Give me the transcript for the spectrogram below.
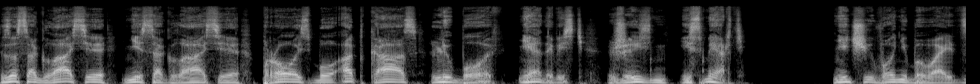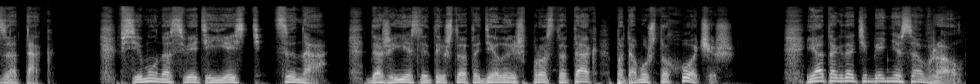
За согласие, несогласие, просьбу, отказ, любовь, ненависть, жизнь и смерть. Ничего не бывает за так. Всему на свете есть цена, даже если ты что-то делаешь просто так, потому что хочешь. Я тогда тебе не соврал,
